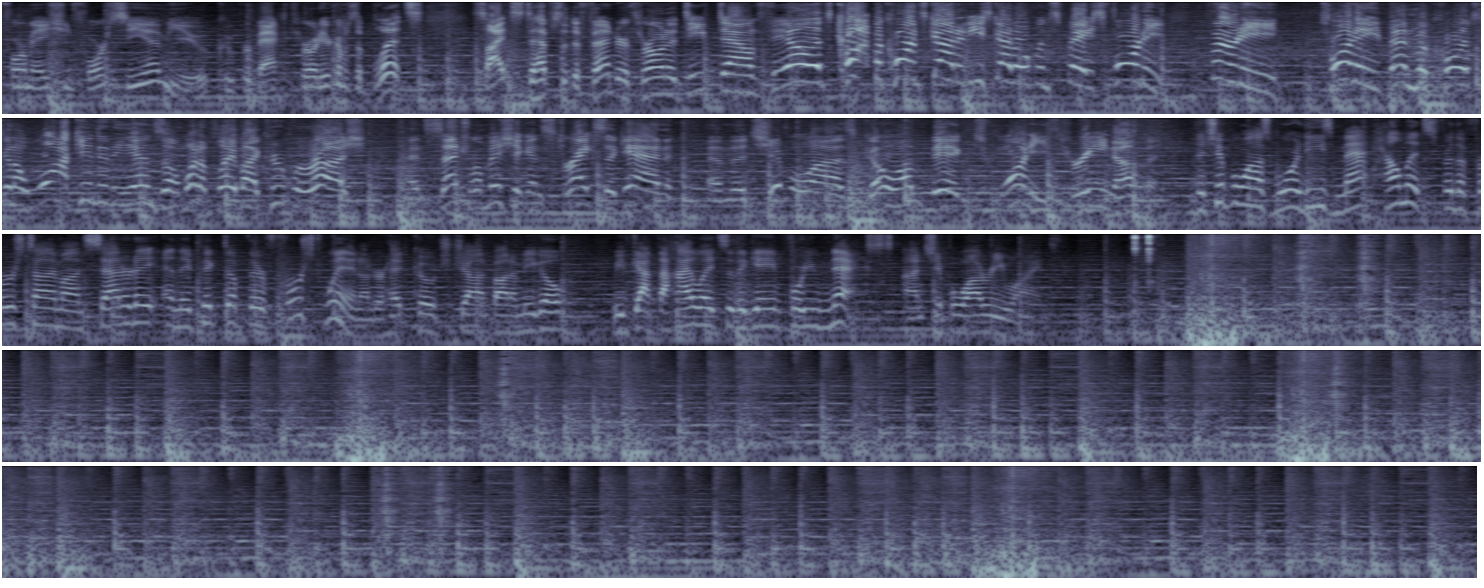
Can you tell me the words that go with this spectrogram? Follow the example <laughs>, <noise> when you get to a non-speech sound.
formation for CMU. Cooper back to throw it. Here comes the blitz. Sidesteps the defender, throwing a deep downfield. It's caught. McCord's got it. He's got open space. 40, 30, 20. Ben McCord's going to walk into the end zone. What a play by Cooper Rush. And Central Michigan strikes again, and the Chippewas go up big 23 0. The Chippewas wore these matte helmets for the first time on Saturday, and they picked up their first win under head coach John Bonamego. We've got the highlights of the game for you next on Chippewa Rewind.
